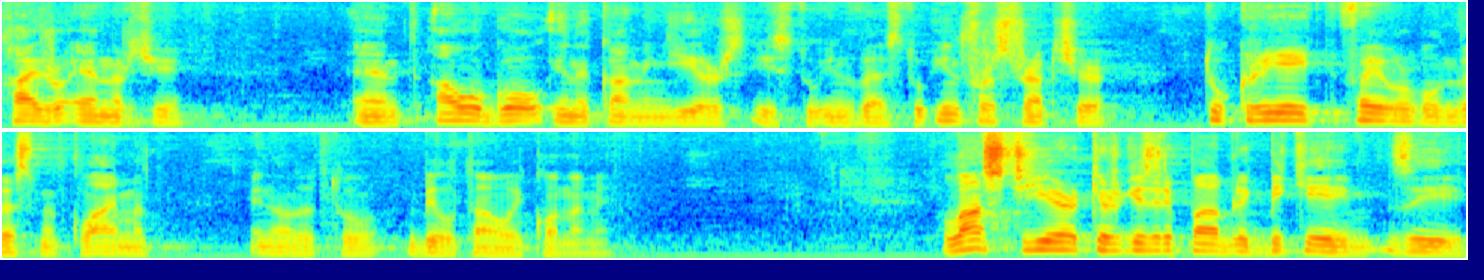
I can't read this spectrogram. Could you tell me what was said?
hydro energy, and our goal in the coming years is to invest to infrastructure to create favorable investment climate in order to build our economy. Last year, Kyrgyz Republic became the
